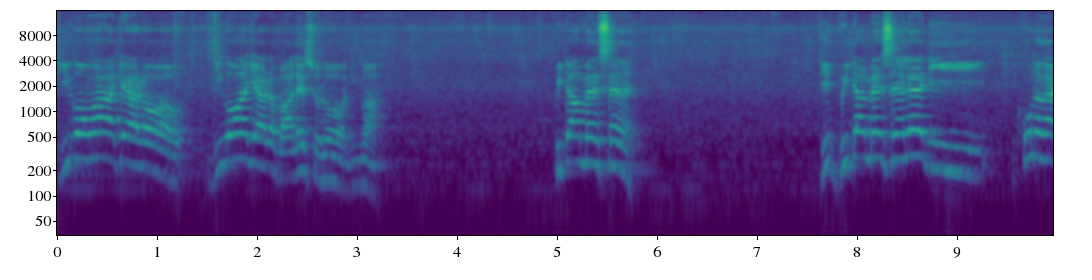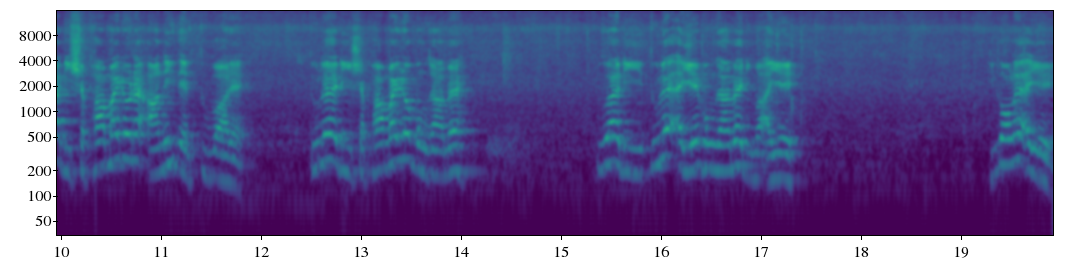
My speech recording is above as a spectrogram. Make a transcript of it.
ဒီကောင်ကကြတော့ဒီကောင်ကကြတော့ဗာလဲဆိုတော့ဒီမှာ ဗီတာမင်ဆန်ဒီဗီတာမင်ဆန်လဲဒီခုနကဒီရှဖာမိုက်တို့နဲ့အာနိတဲ့တူပါတယ်သူလဲဒီရှဖာမိုက်တို့ပုံစံပဲသူကဒီသူလည်းအရေးပုံစံပဲဒီမှာအရေးဒီကောင်လည်းအရေး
